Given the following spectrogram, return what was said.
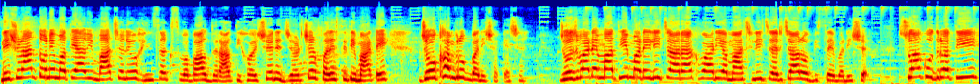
નિષ્ણાંતોને મતે આવી માછલીઓ હિંસક સ્વભાવ ધરાવતી હોય છે અને જળચર પરિસ્થિતિ માટે જોખમરૂપ બની શકે છે. જોજવા ડેમમાંથી મળેલી ચાર આંખવાળી માછલી ચર્ચાનો વિષય બની છે. સ્વકુદરતી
